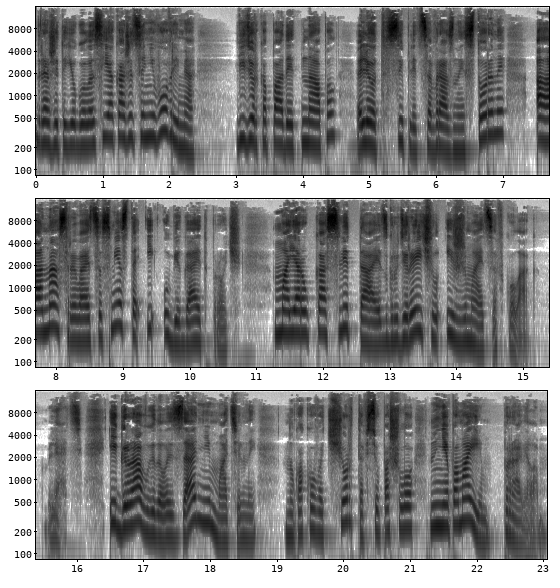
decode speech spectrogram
дрожит ее голос, — «я, кажется, не вовремя». Ведерко падает на пол, лед сыплется в разные стороны, а она срывается с места и убегает прочь. Моя рука слетает с груди Рэйчел и сжимается в кулак. Блять, игра выдалась занимательной — но какого черта все пошло не по моим правилам?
